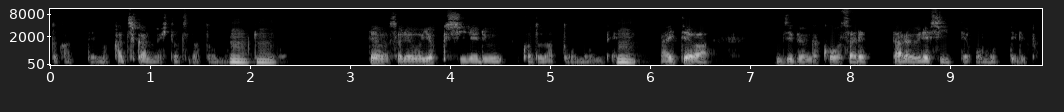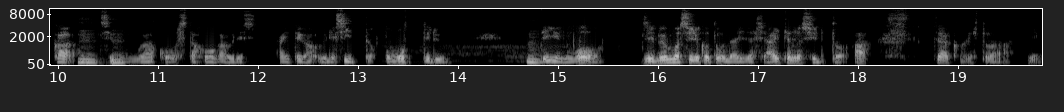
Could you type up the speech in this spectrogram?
とかって、まあ、価値観の一つだと思うんだけど、うんうん。でもそれをよく知れることだと思うんで、うん。相手は自分がこうされたら嬉しいって思ってるとか、うんうん。自分はこうした方が嬉しい、相手が嬉しいって思ってるうんっていうのを自分も知ることも大事だし、相手も知ると、あ、じゃあこの人はね、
